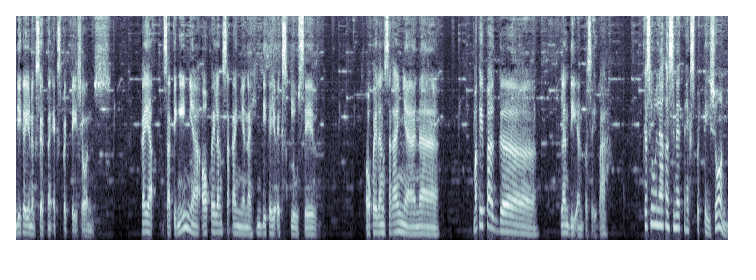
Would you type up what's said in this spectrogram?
hindi kayo nag-set ng expectations. Kaya sa tingin niya, okay lang sa kanya na hindi kayo exclusive. Okay lang sa kanya na makipag uh, landian pa sa iba. Kasi wala kang sinet na expectation.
